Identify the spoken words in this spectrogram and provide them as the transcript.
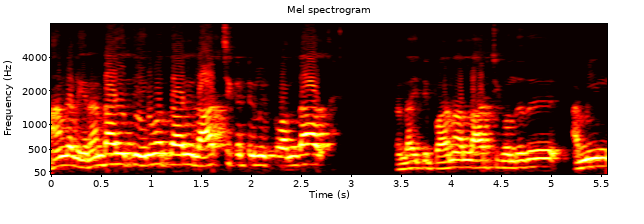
நாங்கள் இரண்டாயிரத்தி இருபத்தாறில் ஆட்சி கட்டிலுக்கு வந்தால் ரெண்டாயிரத்தி பதினாலில் ஆட்சிக்கு வந்தது அமீன்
